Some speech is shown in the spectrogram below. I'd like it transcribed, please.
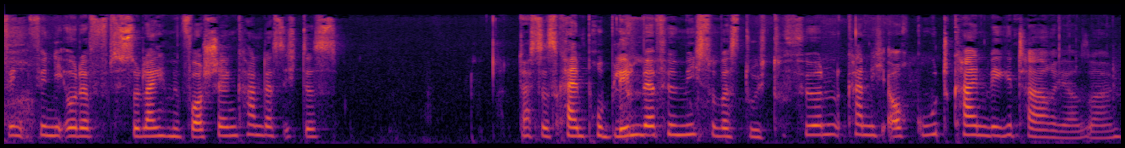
finde find ich, oder solange ich mir vorstellen kann, dass ich das, dass das kein Problem wäre für mich, sowas durchzuführen, kann ich auch gut kein Vegetarier sein.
